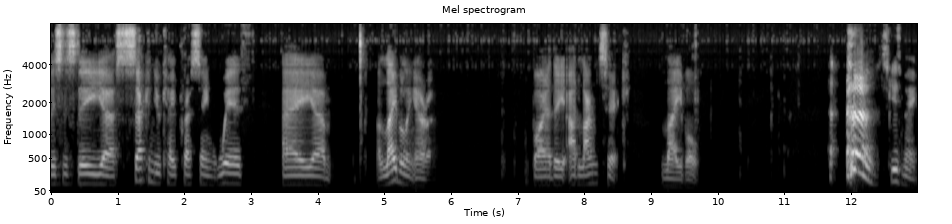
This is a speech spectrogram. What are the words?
This is the uh, second UK pressing with a, um, a labeling error via the Atlantic label. Excuse me.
